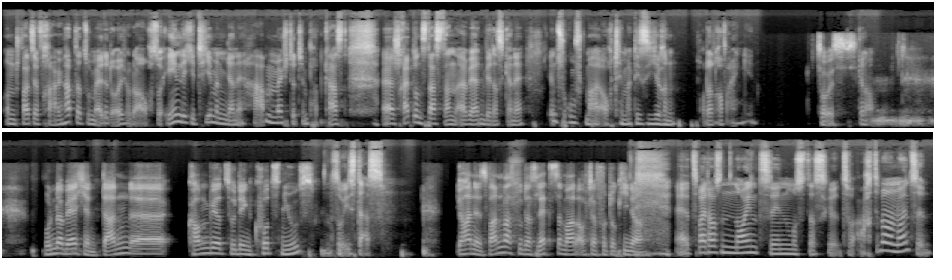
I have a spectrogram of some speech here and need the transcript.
Und falls ihr Fragen habt, dazu meldet euch oder auch so ähnliche Themen gerne haben möchtet im Podcast, äh, schreibt uns das, dann äh, werden wir das gerne in Zukunft mal auch thematisieren oder drauf eingehen. So ist es. Genau. Wunderbärchen. Dann äh, kommen wir zu den Kurznews. So ist das. Johannes, wann warst du das letzte Mal auf der Fotokina? Äh, 2019 muss das, 18 oder 19.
